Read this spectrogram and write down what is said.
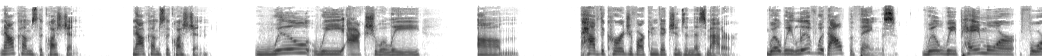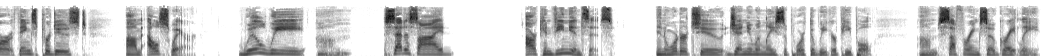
now comes the question. Now comes the question: Will we actually um, have the courage of our convictions in this matter? Will we live without the things? Will we pay more for things produced um, elsewhere? Will we um, set aside our conveniences in order to genuinely support the Uyghur people um, suffering so greatly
